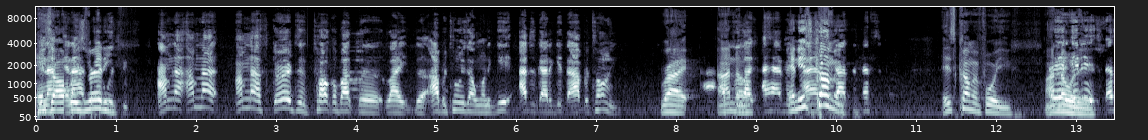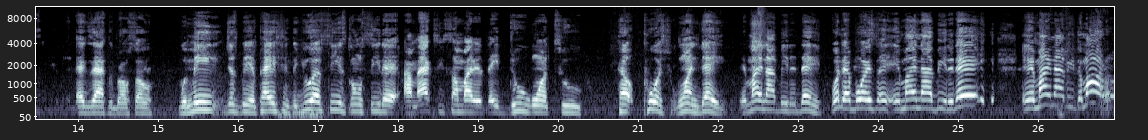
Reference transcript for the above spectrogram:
He's And I- and I always ready. I'm not. I'm not. I'm not scared to talk about the like the opportunities I want to get. I just got to get the opportunity. Right. I, feel know. like I haven't. and I it's haven't coming. got the necess- It's coming for you. I know it is. That's exactly, bro. So with me just being patient, the UFC is gonna see that I'm actually somebody that they do want to help push one day. It might not be today. What that boy say? It might not be today. It might not be tomorrow.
